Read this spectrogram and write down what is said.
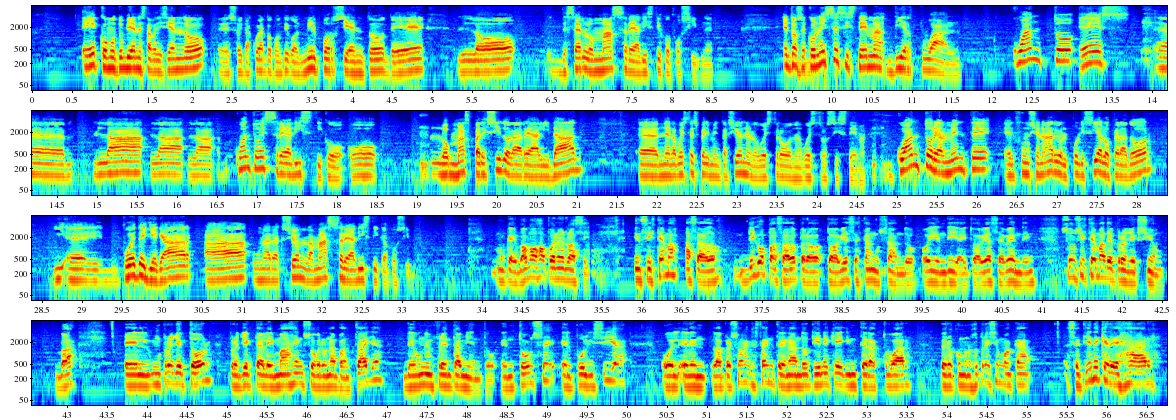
y como tú bien estabas diciendo, eh, soy de acuerdo contigo al mil por ciento de, lo, de ser lo más realístico posible. Entonces, con ese sistema virtual, ¿cuánto es eh, la, la, cuánto es realístico o lo más parecido a la realidad eh, nella vostra sperimentazione, nel vostro, nel vostro sistema. Quanto realmente el funcionario, el policía, el operador eh, puede llegar a una reacción la más realística posible. Ok, vamos a ponerlo así. En sistemas pasados, digo pasado, pero todavía se están usando hoy en día y todavía se venden, son sistemas de proyección. ¿Va? El, un proyector proyecta la imagen sobre una pantalla de un enfrentamiento. Entonces el policía o la persona que está entrenando tiene que interactuar, pero como nosotros decimos acá, se tiene que dejar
